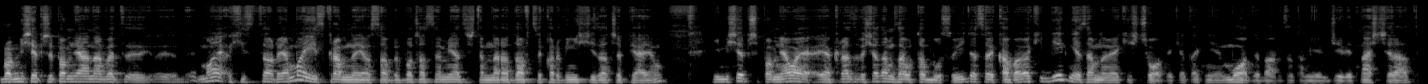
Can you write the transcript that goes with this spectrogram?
bo mi się przypomniała nawet y, y, moja historia mojej skromnej osoby, bo czasem jacyś tam narodowcy, korwiniści zaczepiają i mi się przypomniała, jak raz wysiadam z autobusu, idę sobie kawałek i biegnie za mną jakiś człowiek, ja tak nie wiem, młody bardzo, tam nie wiem, 19 lat,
